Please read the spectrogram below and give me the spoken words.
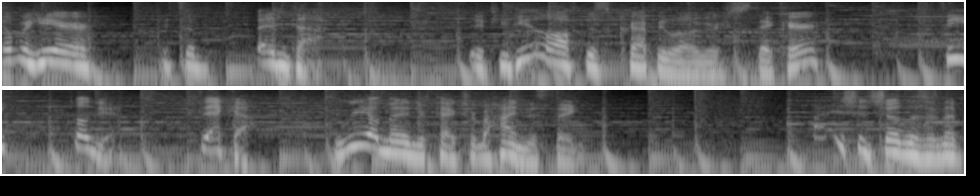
Over here, it's a Benta. If you peel off this crappy logo sticker, see, told you, Zeka, the real manufacturer behind this thing. I should show this to Nep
